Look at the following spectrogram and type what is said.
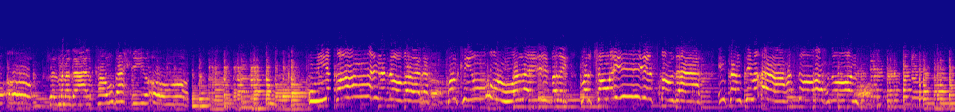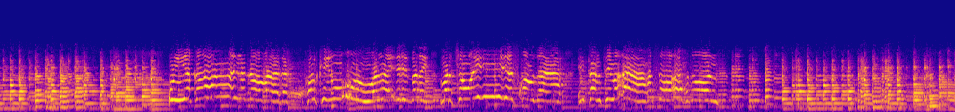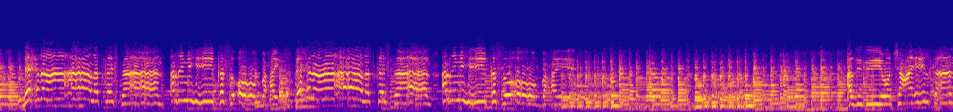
reer magaalka uga xiyo soo baxay. Dhexdaan adkaystaan arrimihii ka soo baxay. Adigiyo jacaylkaana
